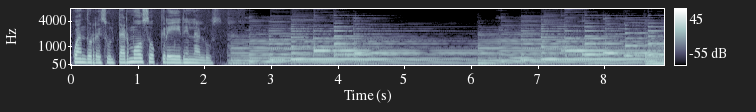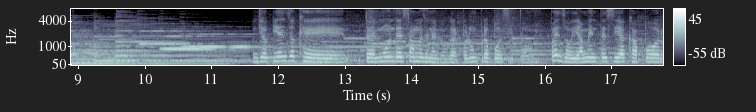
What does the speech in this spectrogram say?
cuando resulta hermoso creer en la luz. Yo pienso que todo el mundo estamos en el lugar por un propósito. Pues obviamente estoy acá por,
